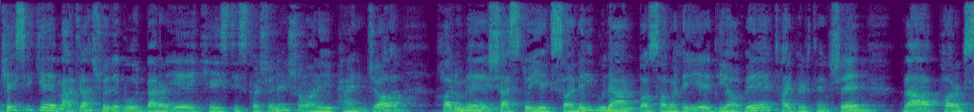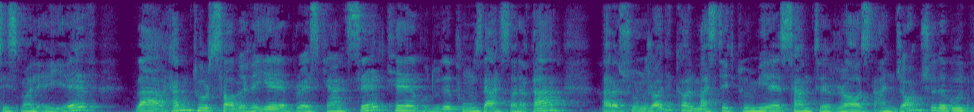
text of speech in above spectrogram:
case ی که مطرح شده بود برای case discussion شماره 50 خانم 61 ساله ای بودن با سابقه دیابت، hypertension و paroxysmal AF و همینطور سابقه breast cancer که حدود 15 سال قبل براشون radical mastectomy سمت راست انجام شده بود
